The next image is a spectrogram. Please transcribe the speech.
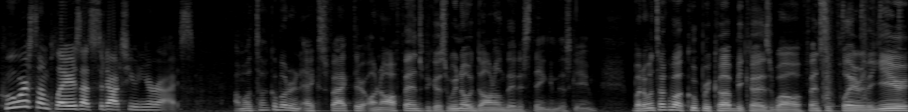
Who were some players that stood out to you in your eyes? I'm going to talk about an X factor on offense because we know Donald did his thing in this game. But I'm going to talk about Cooper Kupp because, well, Offensive Player of the Year,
